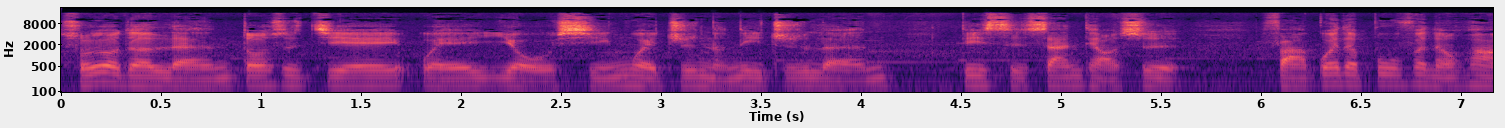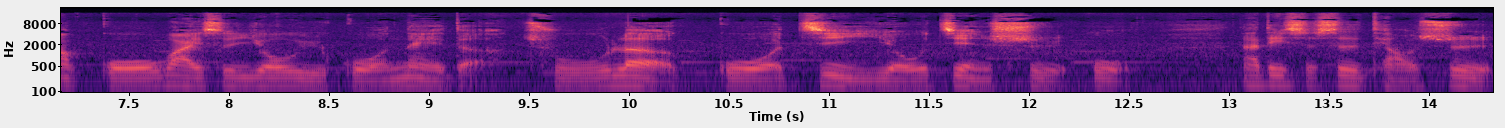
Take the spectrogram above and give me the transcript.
所有的人都是皆为有行为之能力之人。第十三条是法规的部分的话，国外是优于国内的，除了国际邮件事务。那第十四条是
